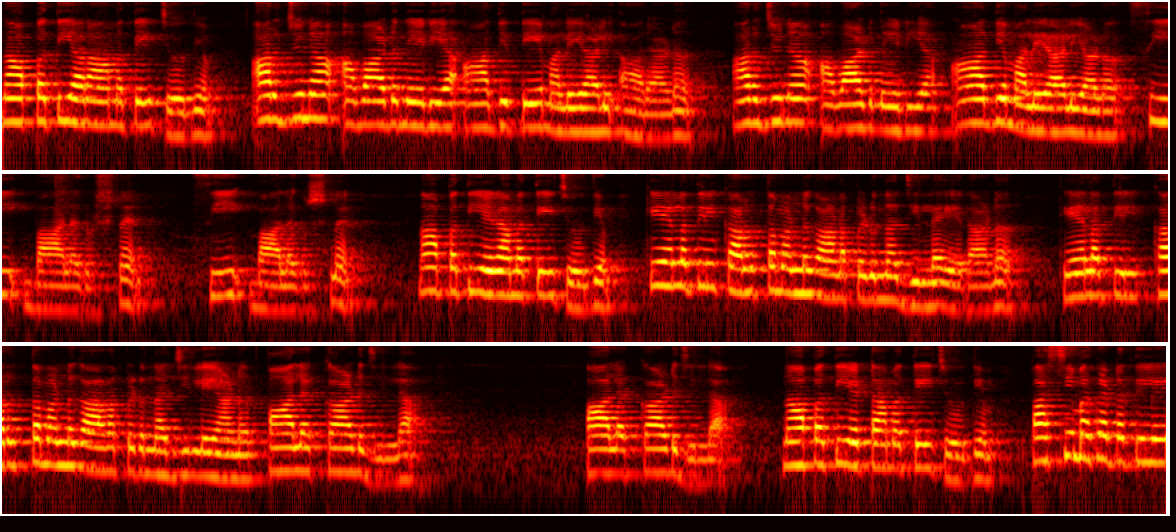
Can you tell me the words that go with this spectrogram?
നാൽപ്പത്തി ആറാമത്തെ ചോദ്യം. അർജുന അവാർഡ് നേടിയ ആദ്യത്തെ മലയാളി ആരാണ്? അർജുന അവാർഡ് നേടിയ ആദ്യ മലയാളിയാണ് സി ബാലകൃഷ്ണൻ. സി ബാലകൃഷ്ണൻ. നാൽപ്പത്തി ഏഴാമത്തെ ചോദ്യം. കേരളത്തിൽ കറുത്ത മണ്ണ് കാണപ്പെടുന്ന ജില്ല ഏതാണ്? കേരളത്തിൽ കറുത്ത മണ്ണ് കാണപ്പെടുന്ന ജില്ലയാണ് പാലക്കാട് ജില്ല. പാലക്കാട് ജില്ല. നാൽപ്പത്തി എട്ടാമത്തെ ചോദ്യം. പശ്ചിമഘട്ടത്തിലെ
